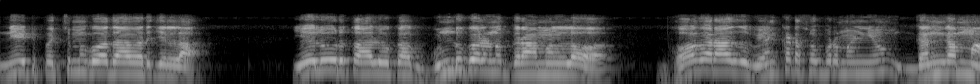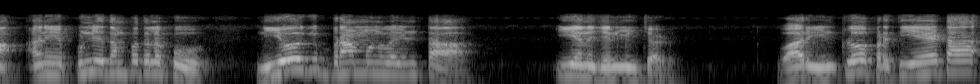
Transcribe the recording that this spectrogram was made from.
నేటి పశ్చిమ గోదావరి జిల్లా. ఏలూరు తాలూకా గుండుగొలను గ్రామంలో భోగరాజు వెంకట సుబ్రహ్మణ్యం గంగమ్మ అనే పుణ్య దంపతులకు నియోగి బ్రాహ్మణుల ఇంట ఈయన జన్మించాడు. వారి ఇంట్లో ప్రతి ఏటా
